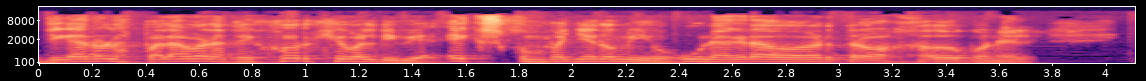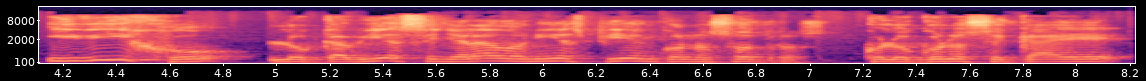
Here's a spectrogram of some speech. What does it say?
llegaron las palabras de Jorge Valdivia, ex compañero mío, un agrado haber trabajado con él, y dijo lo que había señalado en ESPN con nosotros. Colo Colo se cae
